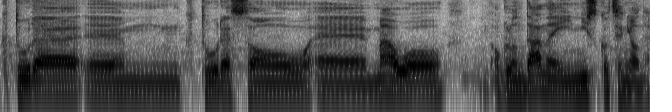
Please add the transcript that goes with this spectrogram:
które, które są e, mało oglądane i nisko cenione.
